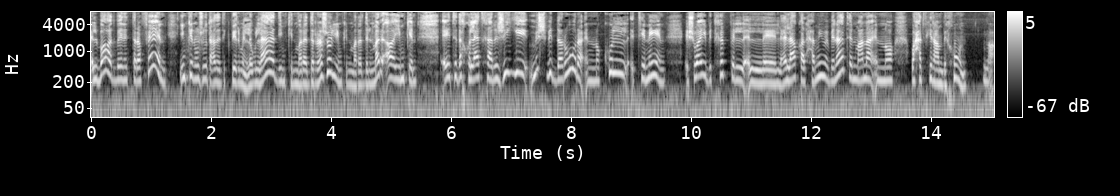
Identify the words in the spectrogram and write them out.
البعد بين الطرفين. يمكن وجود عدد كبير من الأولاد يمكن مرض الرجل يمكن مرض المرأة يمكن إيه، تدخلات خارجية. مش بالضرورة إنه كل تنين شوي بتخف ال- ال- العلاقة الحميمة بيناتهم معناه إنه واحد فينا عم بيخون. لا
